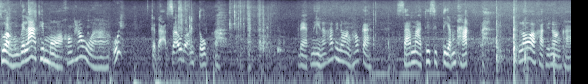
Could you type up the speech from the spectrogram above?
ส่วนเวลาที่หมอของเฮาอะอุ้ยกระดาษเส้าร้อนตกอะแบบนี้นะคะพี่น้องเขากะสามารถที่สิเตรียมพัก ล่อค่ะพี่น้องค่ะ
